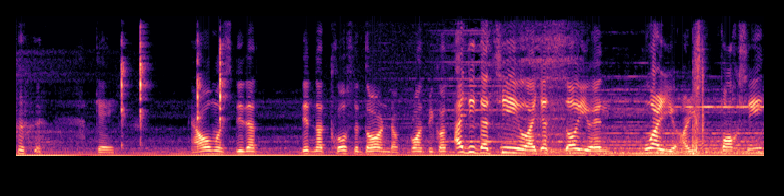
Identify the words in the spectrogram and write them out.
okay. I almost did that did not close the door in the front because I did not see you. I just saw you and who are you? Are you Foxy?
